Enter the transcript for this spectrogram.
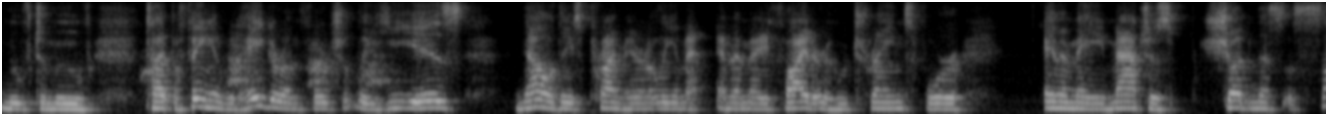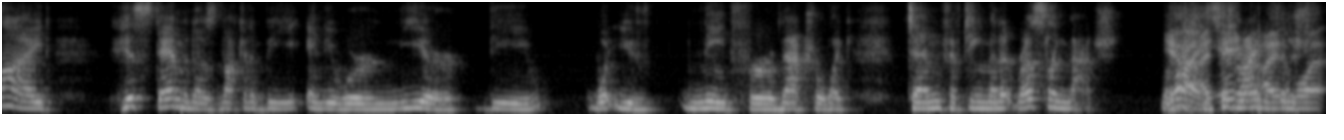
move to move type of thing. And with Hager, unfortunately, he is nowadays primarily an MMA fighter who trains for MMA matches. Chudness aside, his stamina is not going to be anywhere near the what you'd need for an actual like 10 15 minute wrestling match Like, Yeah, Right, I think and- trying to I- finish well,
